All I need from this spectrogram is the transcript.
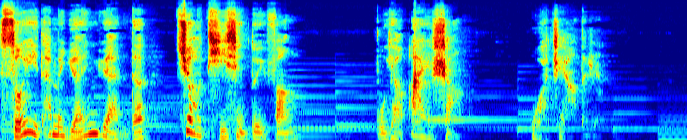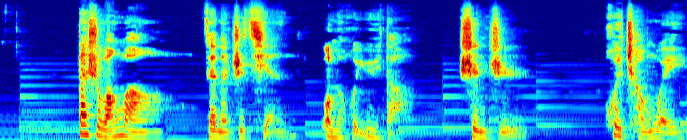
所以他们远远的。就要提醒对方，不要爱上我这样的人。但是，往往在那之前，我们会遇到，甚至会成为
